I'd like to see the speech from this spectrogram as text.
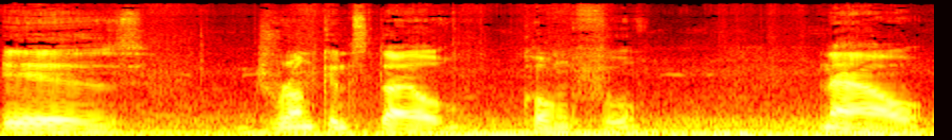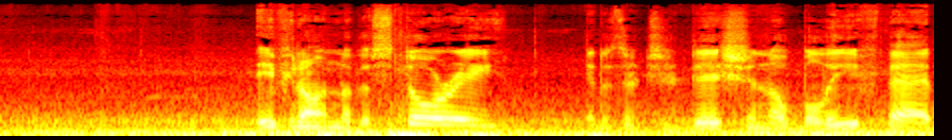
is drunken style kung fu. Now, if you don't know the story, it is a traditional belief that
